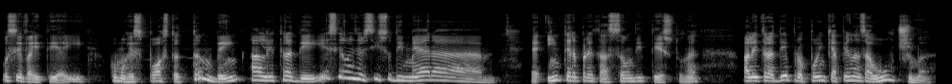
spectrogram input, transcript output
você vai ter aí como resposta também a letra D. Esse é um exercício de mera é, interpretação de texto, né? A letra D propõe que apenas a última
